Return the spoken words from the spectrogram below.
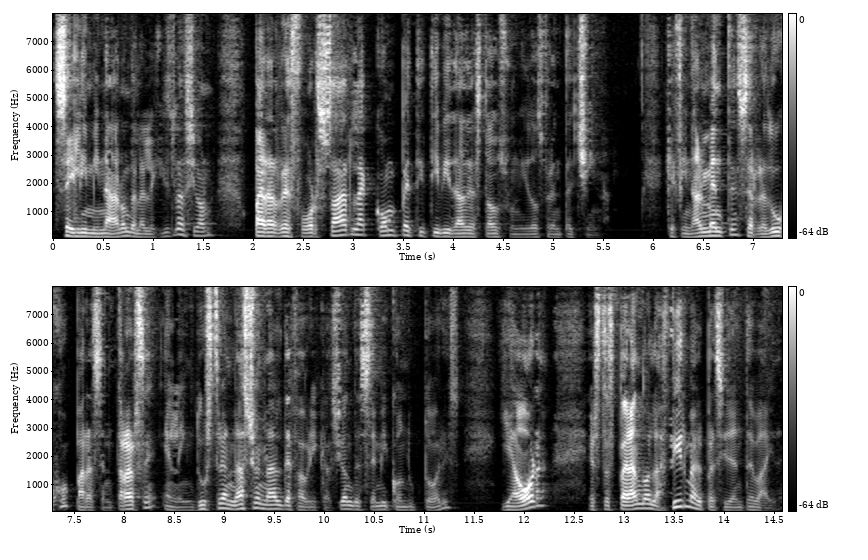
se eliminaron de la legislación para reforzar la competitividad de Estados Unidos frente a China, que finalmente se redujo para centrarse en la industria nacional de fabricación de semiconductores y ahora está esperando la firma del presidente Biden.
